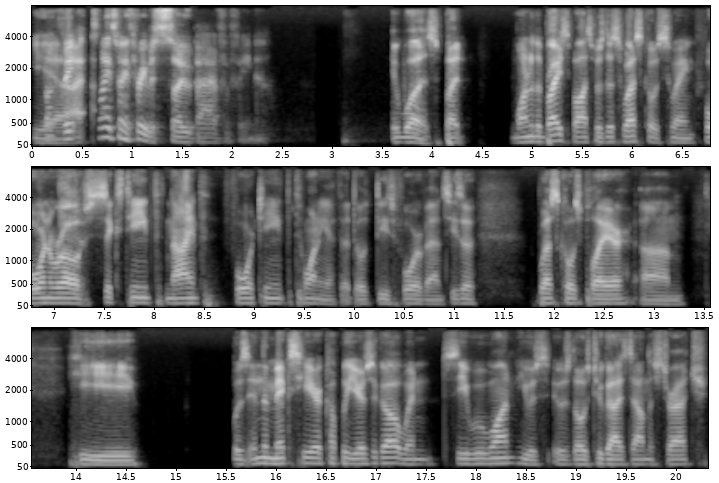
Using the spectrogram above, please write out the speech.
Yeah, Like, Fi- I- 2023 was so bad for Finau. it was, but one of the bright spots was this West Coast swing, four in a row, 16th, 9th, 14th, 20th at those, these four events. He's a West Coast player. Um, he was in the mix here a couple of years ago when Siwoo won. He was it was those two guys down the stretch.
